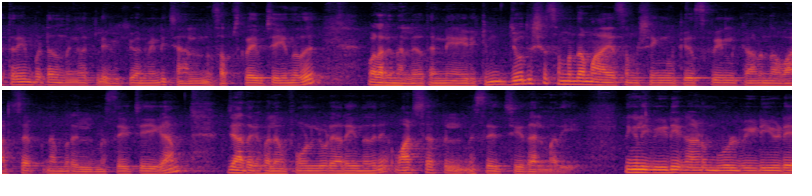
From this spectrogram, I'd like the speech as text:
എത്രയും പെട്ടെന്ന് നിങ്ങൾക്ക് ലഭിക്കുവാൻ വേണ്ടി ചാനൽ ഒന്ന് സബ്സ്ക്രൈബ് ചെയ്യുന്നത് വളരെ നല്ലത് തന്നെയായിരിക്കും. ജ്യോതിഷ സംബന്ധമായ സംശയങ്ങൾക്ക് സ്ക്രീനിൽ കാണുന്ന വാട്സാപ്പ് നമ്പറിൽ മെസ്സേജ് ചെയ്യുക. ജാതകഫലം ഫോണിലൂടെ അറിയുന്നതിന് വാട്സാപ്പിൽ മെസ്സേജ് ചെയ്താൽ മതി. നിങ്ങൾ ഈ വീഡിയോ കാണുമ്പോൾ വീഡിയോയുടെ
